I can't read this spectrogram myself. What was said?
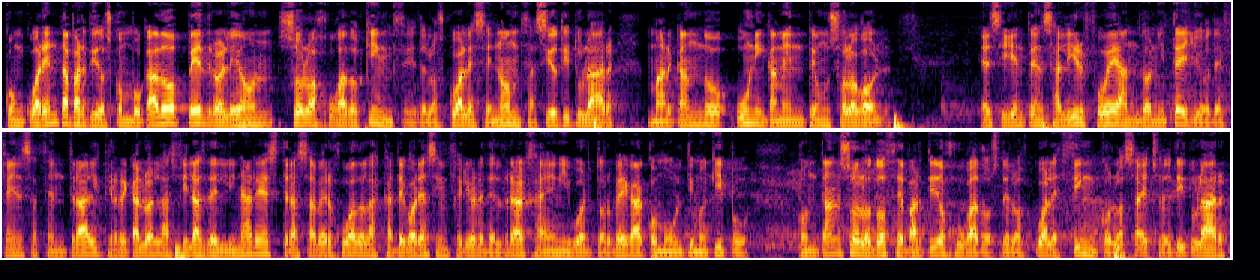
Con 40 partidos convocados, Pedro León solo ha jugado 15, de los cuales en 11 ha sido titular, marcando únicamente un solo gol. El siguiente en salir fue Andoni Tello, defensa central que recaló en las filas del Linares tras haber jugado en las categorías inferiores del Real Jaén y Huerto Vega como último equipo. Con tan solo 12 partidos jugados, de los cuales 5 los ha hecho de titular,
